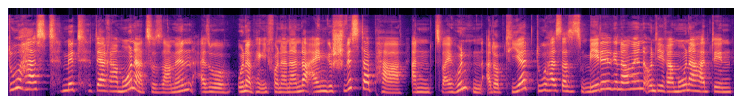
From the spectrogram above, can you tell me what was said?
du hast mit der Ramona zusammen, also unabhängig voneinander, ein Geschwisterpaar an zwei Hunden adoptiert. Du hast das Mädel genommen und die Ramona hat den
